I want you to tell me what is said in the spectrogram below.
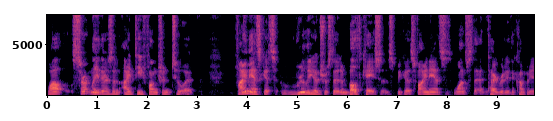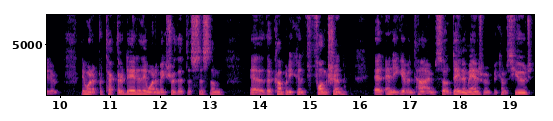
while certainly there's an IT function to it, finance gets really interested in both cases because finance wants the integrity of the company to they want to protect their data they want to make sure that the system uh, the company can function at any given time. So data management becomes huge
